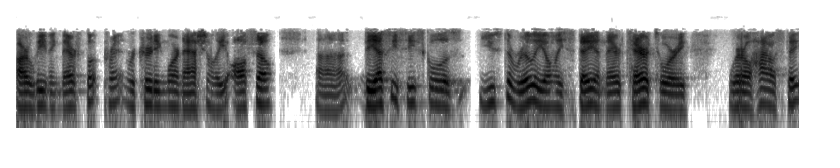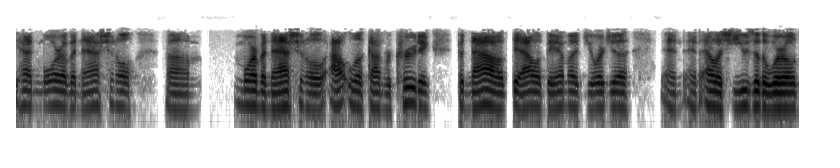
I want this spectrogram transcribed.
are leaving their footprint and recruiting more nationally. Also, uh, the SEC schools used to really only stay in their territory, where Ohio State had more of a national, um, more of a national outlook on recruiting. But now the Alabama, Georgia, and, and LSU's of the world,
